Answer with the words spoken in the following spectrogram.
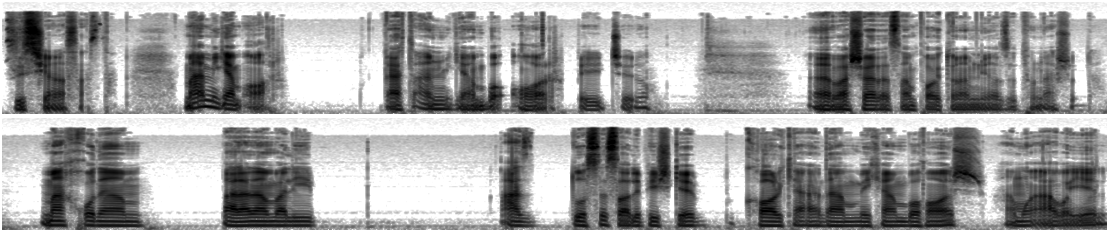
زیست شناس هستن. من میگم آر. قطعا میگم با آر برید جلو. و شاید اصلا پایتون هم نیازتون نشده من خودم بلدم ولی از دو سه سال پیش که کار کردم یکم باهاش همون اوایل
